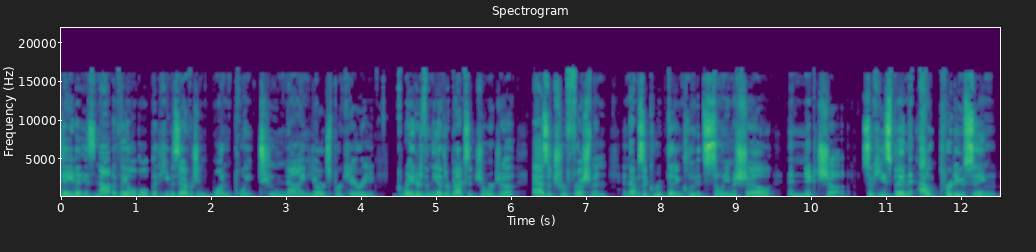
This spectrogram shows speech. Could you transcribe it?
data is not available, but he was averaging 1.29 yards per carry, greater than the other backs at Georgia, as a true freshman. And that was a group that included Sony Michel and Nick Chubb. So he's been outproducing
